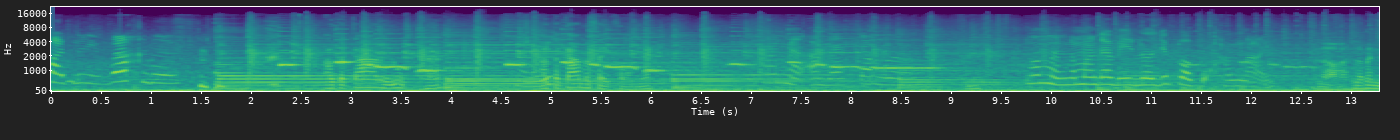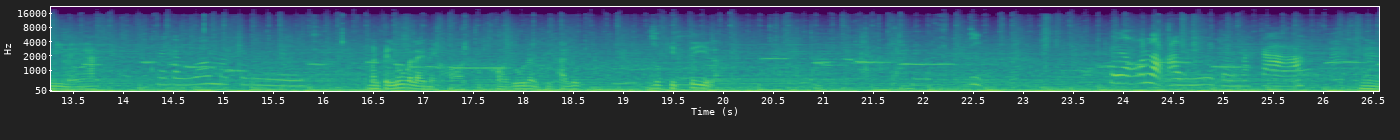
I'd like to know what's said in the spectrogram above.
วันนี้มากเลยเอาตะกร้าเลยลูกฮะเอาตะกร้ามาใส่ของนะมันเหมือนอะไรจังเลยมันเหมือนมันจะมีรถที่ปลดอยู่ข้างในเหรอ แล้วมันมีไหมอะมันจะว่ามันจะมีมันเป็นรูปอะไรไหนขอขอดูหน่อยสิคะลูก ลูกคิตตี้เหรอจิกแล้วก็หลอกเอาอันนี้มาจากปากกาอืม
